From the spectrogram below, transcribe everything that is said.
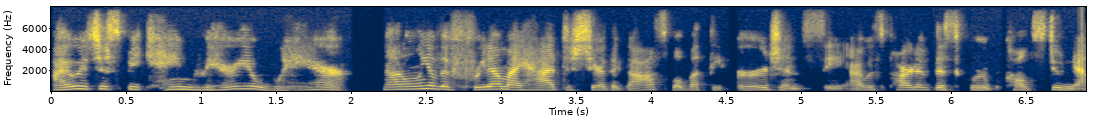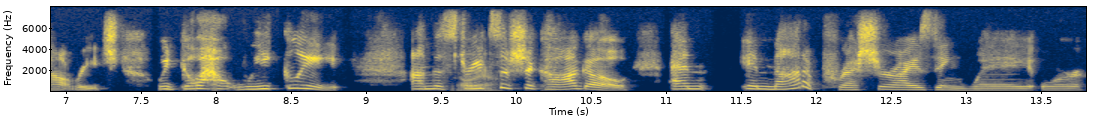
I was just became very aware not only of the freedom I had to share the gospel, but the urgency. I was part of this group called Student Outreach. We'd go out weekly on the oh, streets oh, yeah. of Chicago. And in not a pressurizing way or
